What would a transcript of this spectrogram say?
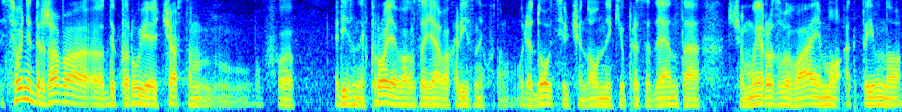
Сьогодні держава декларує часто в різних проявах, заявах різних там урядовців, чиновників, президента, що ми розвиваємо активно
